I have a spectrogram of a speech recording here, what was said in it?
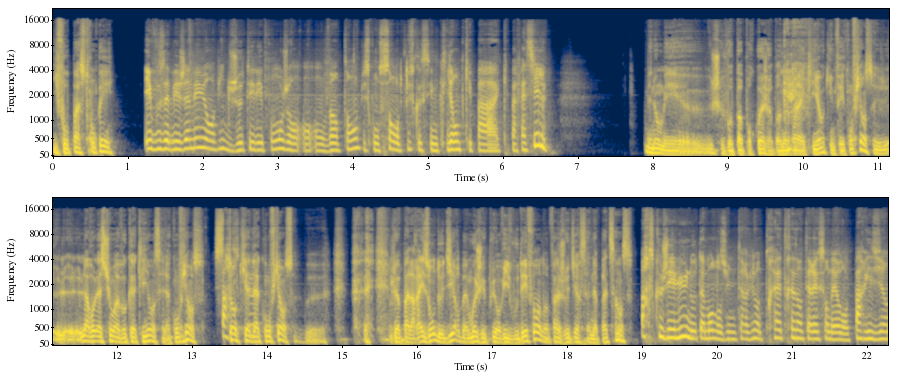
Il faut pas se tromper. Et vous avez jamais eu envie de jeter l'éponge en, en- en 20 ans, puisqu'on sent en plus que c'est une cliente qui est pas, qui est pas facile? Mais non, mais euh, je vois pas pourquoi j'abandonnerais un client qui me fait confiance. Je- La relation avocat-client, c'est la confiance. Parce Tant qu'il y a de la confiance, euh, je n'ai pas la raison de dire, ben moi j'ai plus envie de vous défendre. Enfin, je veux dire, ça n'a pas de sens. Parce que j'ai lu, notamment dans une interview très, très intéressante d'ailleurs dans le Parisien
